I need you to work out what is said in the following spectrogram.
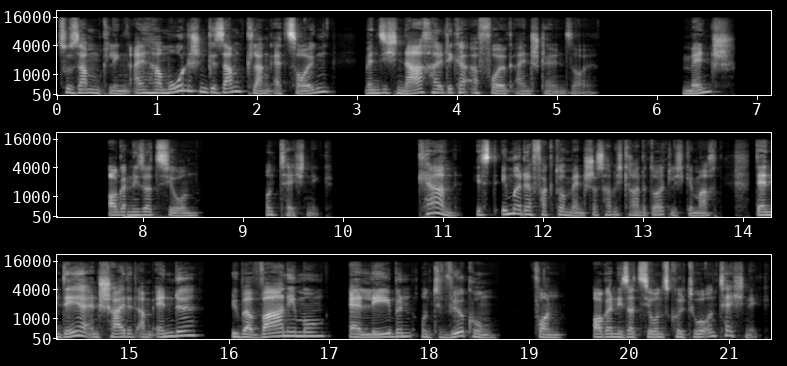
zusammenklingen, einen harmonischen Gesamtklang erzeugen, wenn sich nachhaltiger Erfolg einstellen soll. Mensch, Organisation und Technik. Kern ist immer der Faktor Mensch, das habe ich gerade deutlich gemacht, denn der entscheidet am Ende über Wahrnehmung, Erleben und Wirkung von Organisationskultur und Technik.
